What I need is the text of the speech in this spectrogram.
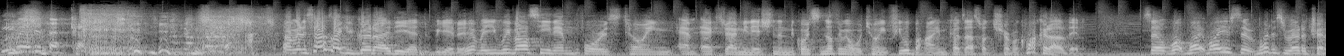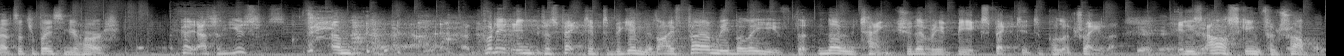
Where did that come from? I mean, it sounds like a good idea at the beginning. I mean, we've all seen M4s towing um, extra ammunition, and of course, there's nothing wrong with towing fuel behind because that's what the Sherman Crocodile did. So, what, why, why is the, why does the Rota Trail have such a place in your heart? Okay, that's useless. Um, put it in perspective to begin with, I firmly believe that no tank should ever be expected to pull a trailer. It is asking for trouble.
